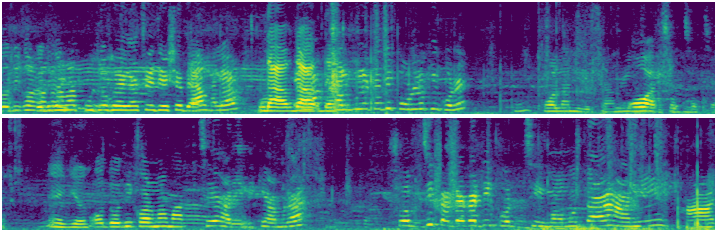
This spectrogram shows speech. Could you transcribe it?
দধিকর্মা পুজো হয়ে গেছে যে এসে দেখালাম। দাও দাও দাও। ফলগুলো যদি পড়ল কি করে? কলা নিয়েছে আমি ও আচ্ছা আচ্ছা আচ্ছা। ও দধিকর্মা মাখছে আর এদিকে আমরা সবজি কাটাকাটি করছি। মমতা আমি আর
